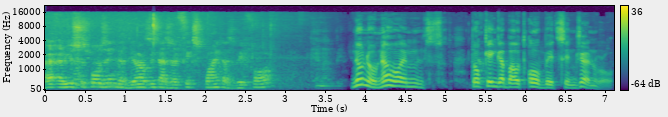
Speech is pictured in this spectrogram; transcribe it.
Uh, are you supposing that the orbit has a fixed point as before? No, no, now I'm talking about orbits in general.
